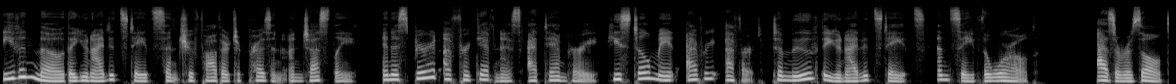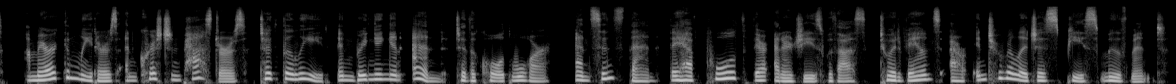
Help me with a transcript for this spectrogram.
Even though the United States sent True Father to prison unjustly, in a spirit of forgiveness at Danbury, he still made every effort to move the United States and save the world. As a result, American leaders and Christian pastors took the lead in bringing an end to the Cold War, and since then they have pooled their energies with us to advance our interreligious peace movement.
